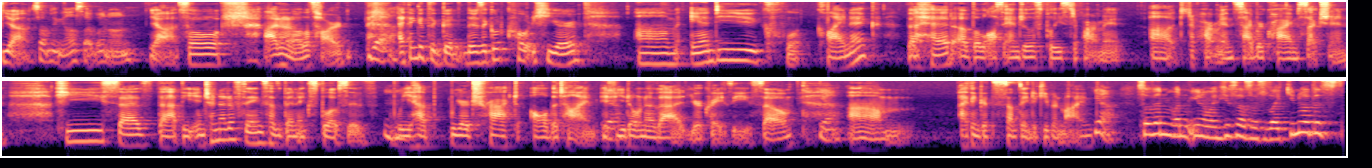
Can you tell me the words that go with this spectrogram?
yeah. something else that went on Yeah, so I don't know. That's hard. Yeah. I think it's a good. There's a good quote here. Um, Andy Kl- Kleinig, the head of the Los Angeles Police Department. Uh, department cybercrime section he says that the internet of things has been explosive we have we are tracked all the time if Mm-hmm. Yeah. you don't know that you're crazy so yeah um, i think it's something to keep in mind Yeah. So then when you know when he says this, like you know this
